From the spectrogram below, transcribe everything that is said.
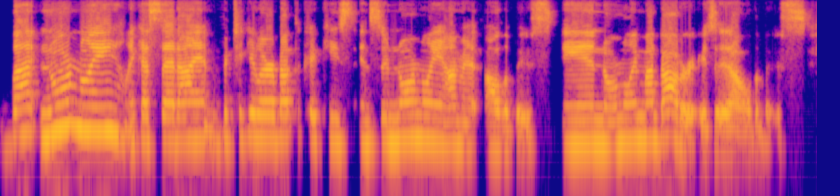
But normally, like I said, I am particular about the cookies. And so, normally, I'm at all the booths. And normally, my daughter is at all the booths.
